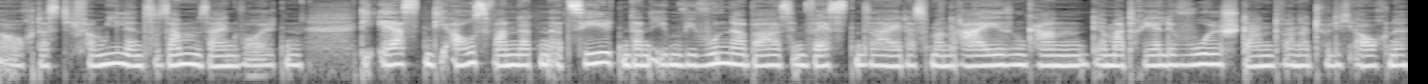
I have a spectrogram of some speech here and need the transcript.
Auch, dass die Familien zusammen sein wollten. Die ersten, die auswanderten, erzählten dann eben, wie wunderbar es im Westen sei, dass man reisen kann. Der materielle Wohlstand war natürlich auch eine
